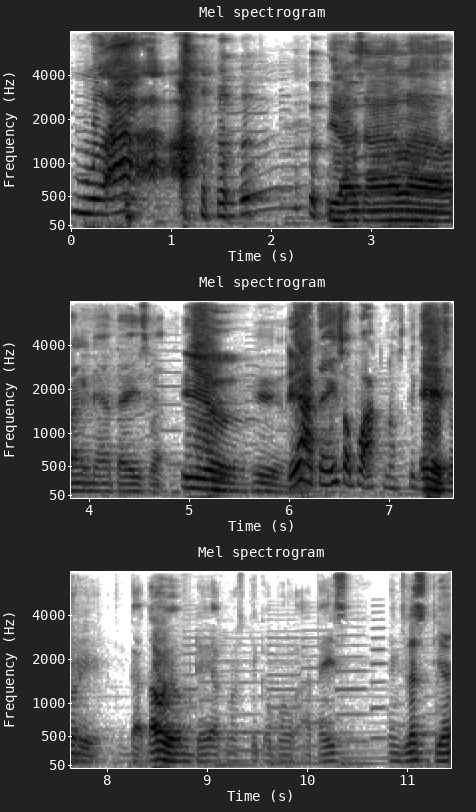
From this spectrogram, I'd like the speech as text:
wah Tidak salah, orang ini ateis, Pak. iya Iya. dia ateis apa agnostik Eh, sorry. Nggak tahu ya dia agnostik apa ateis. Yang jelas dia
